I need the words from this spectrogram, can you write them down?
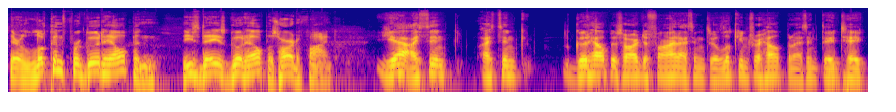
They're looking for good help, and these days, good help is hard to find. Yeah, I think I think good help is hard to find. I think they're looking for help, and I think they'd take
